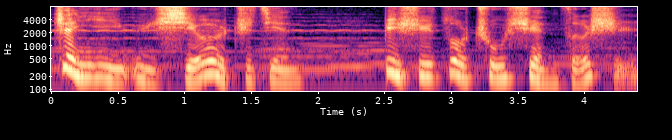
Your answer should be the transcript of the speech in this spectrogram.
正义与邪恶之间，必须做出选择时，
